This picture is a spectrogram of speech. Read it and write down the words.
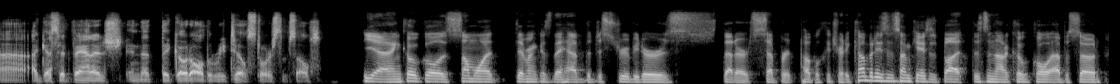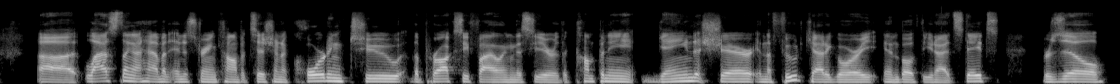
uh, I guess, advantage in that they go to all the retail stores themselves. Yeah. And Coca Cola is somewhat different because they have the distributors that are separate publicly traded companies in some cases, but this is not a Coca Cola episode. Uh, last thing I have an industry and competition. According to the proxy filing this year, the company gained share in the food category in both the United States, Brazil,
